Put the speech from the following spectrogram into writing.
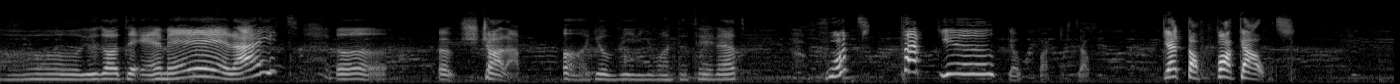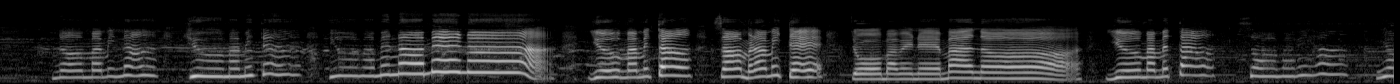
Oh, you got the MA, right? Uh, oh, shut up. Oh, you really want to say that? What? Fuck you! Go fuck yourself. Get the fuck out! のまみなゆまみたゆまめなめな。ゆまみたさむらみてよまめねまの。ゆまみたさまみは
